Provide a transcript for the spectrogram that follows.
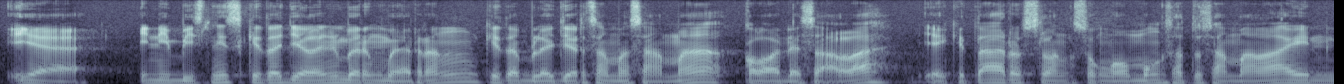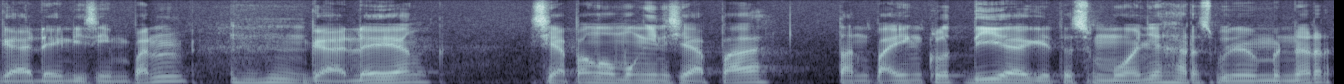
ya ini bisnis kita jalanin bareng-bareng, kita belajar sama-sama. Kalau ada salah, ya kita harus langsung ngomong satu sama lain. Gak ada yang disimpan, gak ada yang siapa ngomongin siapa tanpa include dia gitu. Semuanya harus benar-benar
